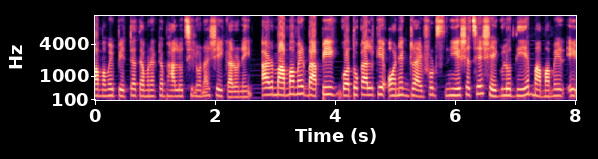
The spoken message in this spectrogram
মামামের পেটটা তেমন একটা ভালো ছিল না সেই কারণেই। আর মামামের বাপি গতকালকে অনেক ড্রাই ফ্রুটস নিয়ে এসেছে, সেইগুলো দিয়ে মামামের এই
